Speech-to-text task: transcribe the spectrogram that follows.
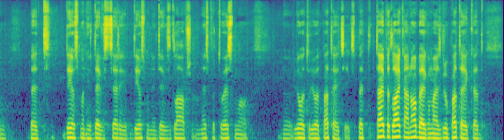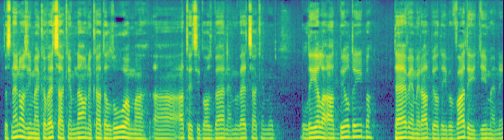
un, bet Dievs man ir devis cerību, Dievs man ir devis glābšanu, un es par to esmu ļoti, ļoti pateicīgs. Bet tāpat laikā nobeigumā es gribu pateikt, ka Tas nenozīmē, ka vecākiem nav nekāda loma attiecībā uz bērniem. Vecākiem ir liela atbildība, tēviem ir atbildība vadīt ģimeni,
